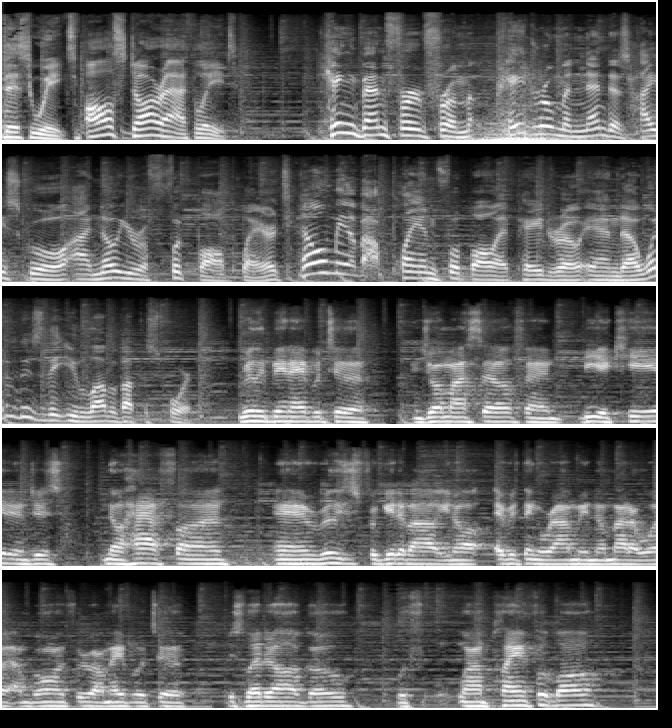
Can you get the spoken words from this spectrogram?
this week's All Star Athlete. King Benford from Pedro Menendez High School. I know you're a football player. Tell me about playing football at Pedro and uh, what it is that you love about the sport. Really being able to enjoy myself and be a kid and just, you know, have fun and really just forget about, you know, everything around me, no matter what I'm going through. I'm able to just let it all go with when I'm playing football.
